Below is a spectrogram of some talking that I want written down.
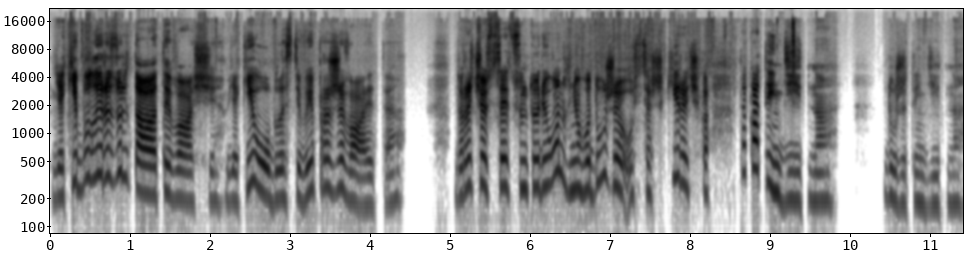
Які були результати ваші, в якій області ви проживаєте? До речі, ось цей центуріон, в нього дуже ось ця шкірочка така тендітна, дуже тендітна.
